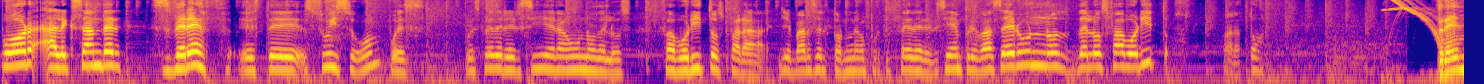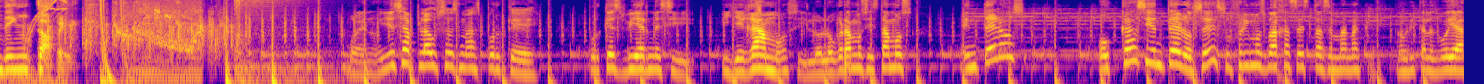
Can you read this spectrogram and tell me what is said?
por Alexander Zverev, este suizo, pues pues Federer sí era uno de los favoritos para llevarse el torneo porque Federer siempre va a ser uno de los favoritos para todo. Trending Topic. Bueno, y ese aplauso es más porque porque es viernes y, llegamos y lo logramos y estamos enteros o casi enteros, ¿eh? Sufrimos bajas esta semana que ahorita les voy a,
